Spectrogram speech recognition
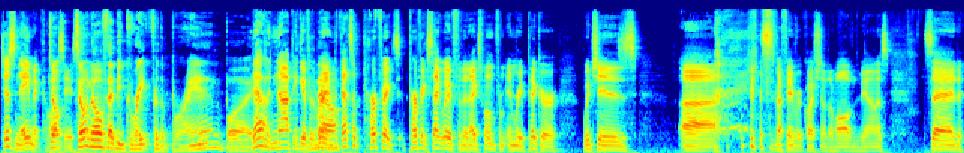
Just name it Hmm. Don't, Kavosiey. don't know if that'd be great for the brand, but That would not be good for the brand. No. But that's a perfect perfect segue for the next one from Emery Picker, which is uh, this is my favorite question out of all of them, to be honest. Said,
